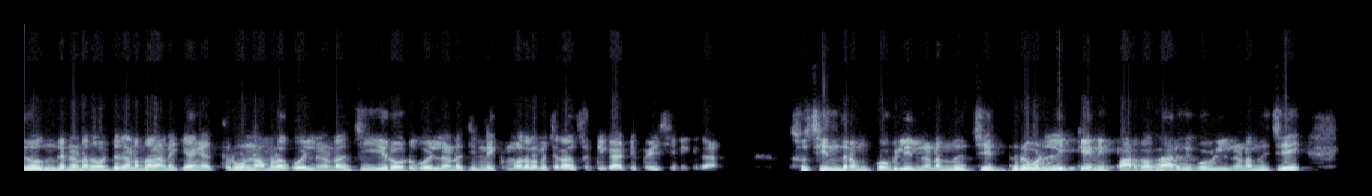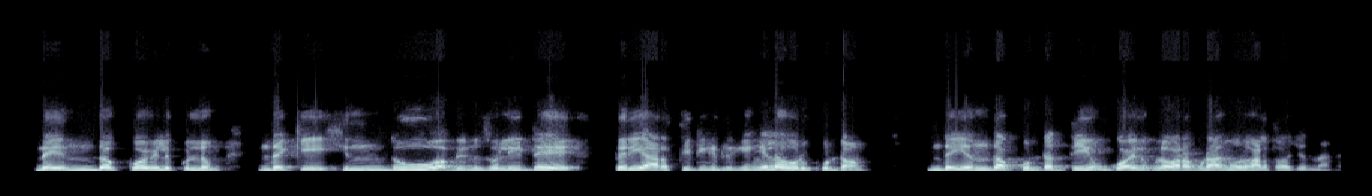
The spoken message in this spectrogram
ஏதோ இங்க நடந்து மட்டும் நடந்தாலும் நினைக்காங்க. திருவண்ணாமலை கோயில் நடந்துச்சு ஈரோடு கோயில் நடந்துச்சு இன்னைக்கு முதலமைச்சர் சுட்டிக்காட்டி பேசியிருக்கிறார். சுசீந்திரம் கோவிலில் நடந்துச்சு திருவள்ளிக்கேணி பார்த்தசாரதி கோவிலில் நடந்துச்சு. இந்த எந்த கோவிலுக்குள்ளும் இன்றைக்கு ஹிந்து அப்படின்னு சொல்லிட்டு பெரியார திட்டிக்கிட்டு இருக்கீங்கல்ல ஒரு கூட்டம். இந்த எந்த கூட்டத்தையும் கோயிலுக்குள்ள வரக்கூடாதுன்னு ஒரு காலத்தை வச்சிருந்தாங்க.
